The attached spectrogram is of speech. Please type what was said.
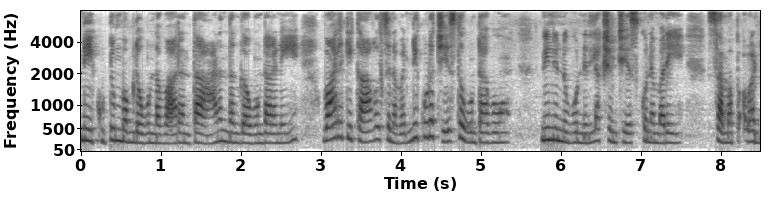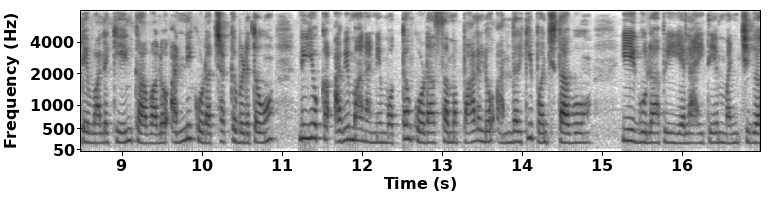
నీ కుటుంబంలో ఉన్న వారంతా ఆనందంగా ఉండాలని వారికి కావలసినవన్నీ కూడా చేస్తూ ఉంటావు. నిన్ను నువ్వు నిర్లక్ష్యం చేసుకునే మరి సమ అంటే వాళ్ళకి ఏం కావాలో అన్నీ కూడా చక్కబెడుతూ నీ యొక్క అభిమానాన్ని మొత్తం కూడా సమపాలలో అందరికీ పంచుతావు. ఈ గులాబీ ఎలా అయితే మంచిగా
